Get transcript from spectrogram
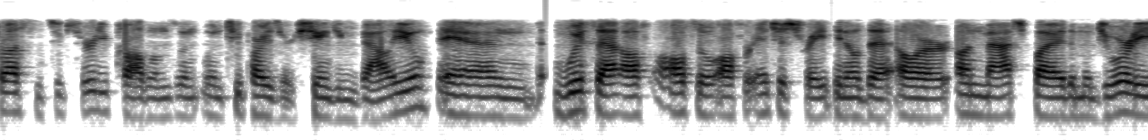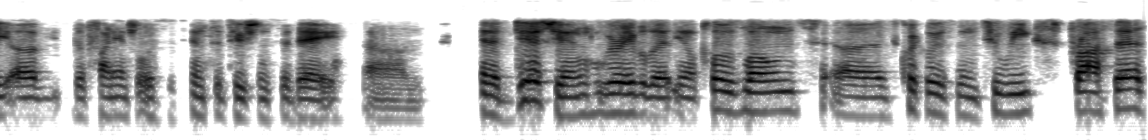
trust and security problems when, when two parties are exchanging value, and with that, also offer interest rates, you know, that are unmatched by the majority of the financial institutions today. Um, in addition, we were able to, you know, close loans uh, as quickly as in two weeks process.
